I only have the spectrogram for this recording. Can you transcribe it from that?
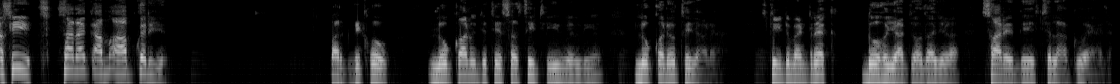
ਅਸੀਂ ਸਾਰਾ ਕੰਮ ਆਪ ਕਰੀਏ। ਪਰ ਦੇਖੋ, ਲੋਕਾਂ ਨੂੰ ਜਿੱਥੇ ਸਸਤੀ ਚੀਜ਼ ਮਿਲਦੀ ਹੈ, ਲੋਕਾਂ ਨੇ ਉੱਥੇ ਜਾਣਾ। ਸਟਰੀਟ ਵੈਂਡਰ ਐਕਟ 2014 ਜਿਹੜਾ ਸਾਰੇ ਦੇਸ਼ 'ਚ ਲਾਗੂ ਹੋਇਆ ਜਾ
